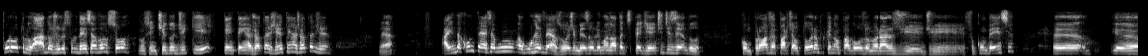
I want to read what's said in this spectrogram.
Por outro lado, a jurisprudência avançou, no sentido de que quem tem a JG tem a JG. Né? Ainda acontece algum, algum revés. Hoje mesmo eu li uma nota de expediente dizendo comprove a parte autora porque não pagou os honorários de, de sucumbência é, é,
